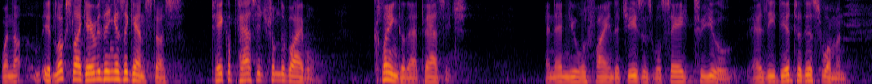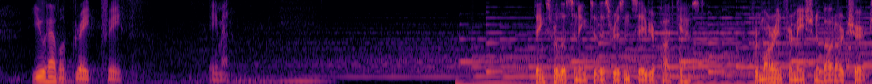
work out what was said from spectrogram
when it looks like everything is against us, take a passage from the Bible, cling to that passage, and then you will find that Jesus will say to you, as he did to this woman, You have a great faith. Amen. Thanks for listening to this Risen Savior podcast. For more information about our church,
